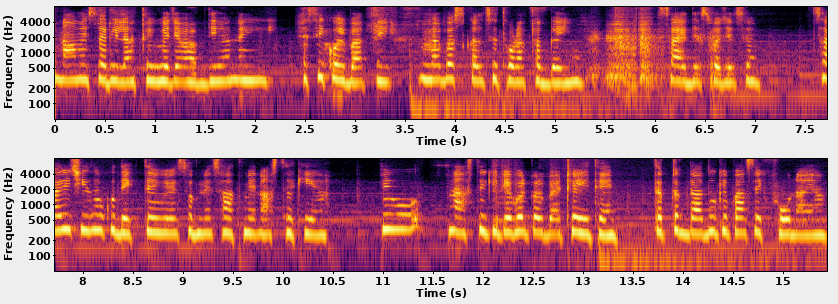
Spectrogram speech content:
नाम सर हिलाते हुए जवाब दिया, नहीं, ऐसी कोई बात नहीं। मैं बस कल से थोड़ा थक गई हूँ। शायद इस वजह से। सारी चीज़ों को देखते हुए सबने साथ में नाश्ता किया। फिर वो नाश्ते की टेबल पर बैठे ही थे। तब तक दादू के पास एक फ़ोन आया।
